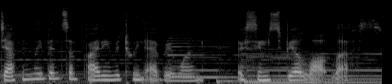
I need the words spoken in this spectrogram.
definitely been some fighting between everyone, there seems to be a lot less.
